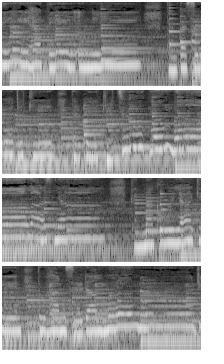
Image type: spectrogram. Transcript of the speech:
Sakiti hati ini. Tanpa sedikit terpikir untuk membalasnya. Karena ku yakin Tuhan sedang mengujiku.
